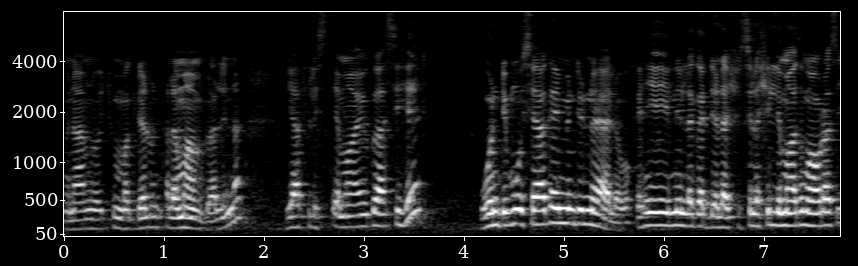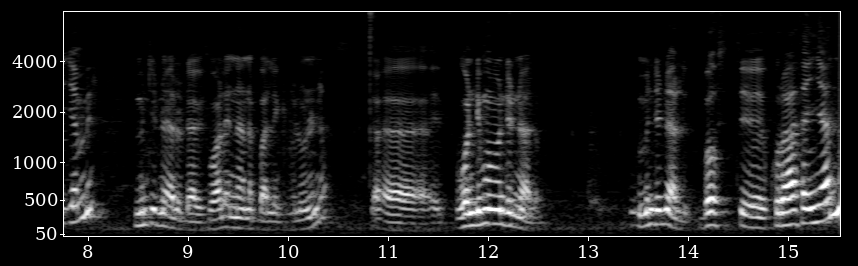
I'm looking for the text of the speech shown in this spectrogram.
ምናምኖቹን መግደሉን ተለማምዷል እና ያ ፍልስጤማዊ ጋር ሲሄድ ወንድሙ ሲያገኝ ምንድን ነው ያለው? እኔ ይህንን ለገደላሽ ስለ ሽልማቱ ማውራት ሲጀምር ምንድን ነው ያለው ዳዊት? በኋላ እናነባለን ክፍሉን እና ወንድሙ ምንድን ነው ያለው? ምንድን ነው ያለው? በውስጥ ኩራተኛና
